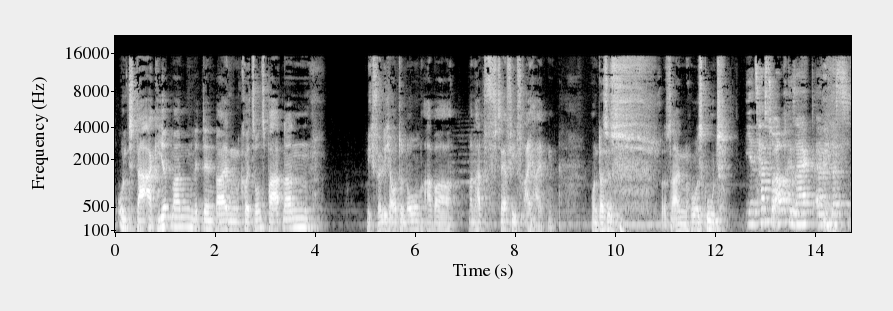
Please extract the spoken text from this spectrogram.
Und da agiert man mit den beiden Koalitionspartnern nicht völlig autonom, aber man hat sehr viel Freiheiten. Und das ist, das ist ein hohes Gut. Jetzt hast du auch gesagt, ähm, dass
